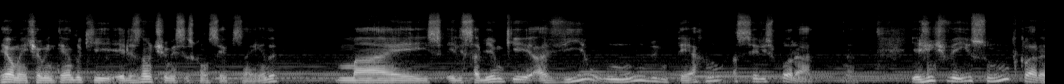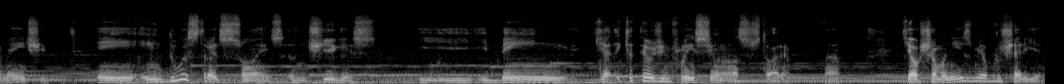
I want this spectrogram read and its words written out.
realmente eu entendo que eles não tinham esses conceitos ainda, mas eles sabiam que havia um mundo interno a ser explorado. Né? E a gente vê isso muito claramente em, em duas tradições antigas e, e bem que, que, até hoje influenciam na nossa história, né? que é o xamanismo e a bruxaria.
